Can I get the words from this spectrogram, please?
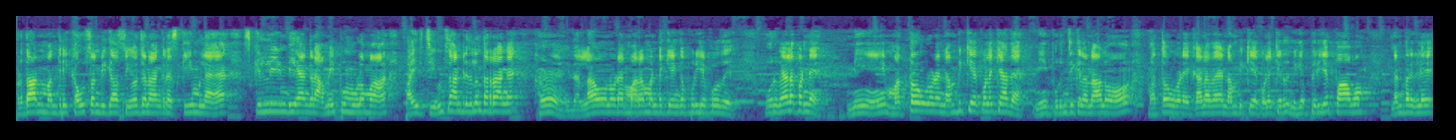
பிரதான் மந்திரி கௌசல் விகாஸ் யோஜனாங்கிற ஸ்கீமில் ஸ்கில் இண்டியாங்கிற அமைப்பு மூலமாக பயிற்சியும் சான்றிதழும் தர்றாங்க. இதெல்லாம் உன்னோட மரமண்டைக்கு எங்கே புரிய போகுது? ஒரு வேலை பண்ணு. நீ மற்றவங்களோட நம்பிக்கையை குலைக்காத. நீ புரிஞ்சிக்கலனாலும் மற்றவங்களுடைய கனவை நம்பிக்கையை குலைக்கிறது மிகப்பெரிய பாவம். நண்பர்களே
